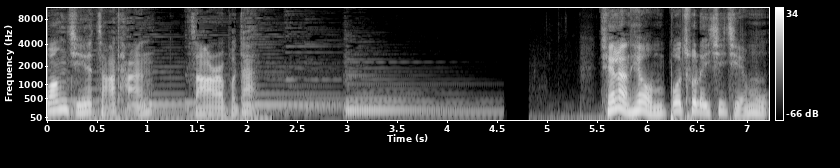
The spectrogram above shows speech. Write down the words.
汪杰杂谈，杂而不淡。前两天我们播出了一期节目，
